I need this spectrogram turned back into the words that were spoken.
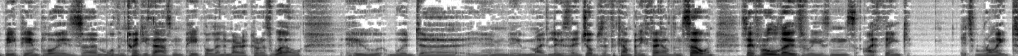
BP employs uh, more than 20,000 people in America as well who would uh, who might lose their jobs if the company failed and so on. So for all those reasons, I think it's right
